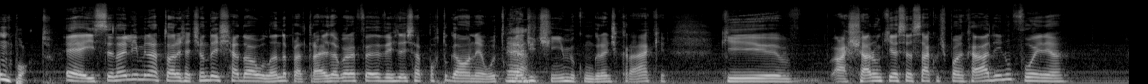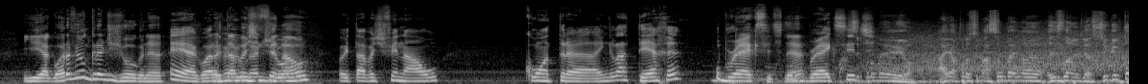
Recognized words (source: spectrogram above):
um ponto. É, e se na eliminatória já tinham deixado a Holanda pra trás, agora foi a vez de deixar Portugal, né? Outro É. grande time, com um grande craque, que acharam que ia ser saco de pancada e não foi, né? E agora vem um grande jogo, né? É, agora vem de grande final. jogo, oitavas de final contra a Inglaterra, O Brexit, né? o Brexit. Passe pro meio. Aí a aproximação da Islândia. Sigurdsson!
